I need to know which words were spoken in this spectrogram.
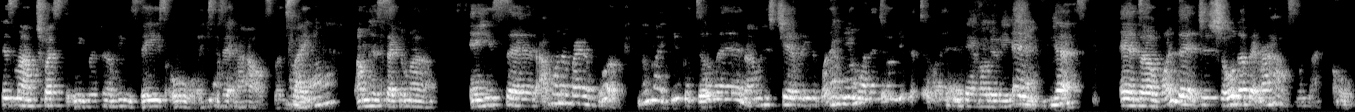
his mom trusted me with him. He was days old and he was at my house. It's like. I'm his second mom. And he said, I want to write a book. And I'm like, you could do it. I'm his cheerleader. Whatever you want to do, you could do it. that motivation. And yes. And uh, one day it just showed up at my house. I'm like, oh,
